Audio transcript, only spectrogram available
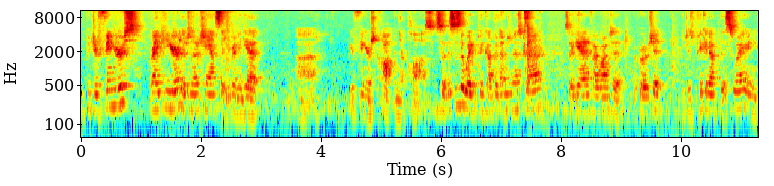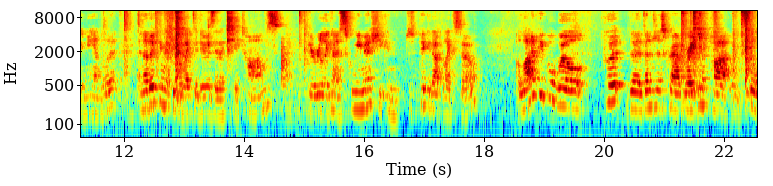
and put your fingers right here there's no chance that you're going to get uh, your fingers caught in their claws. So this is a way to pick up a Dungeness crab. So again if I want to approach it you just pick it up this way and you can handle it. Another thing that people like to do is they like to take tongs. If you're really kind of squeamish you can just pick it up like so. A lot of people will put the Dungeness crab right in the pot when it's still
